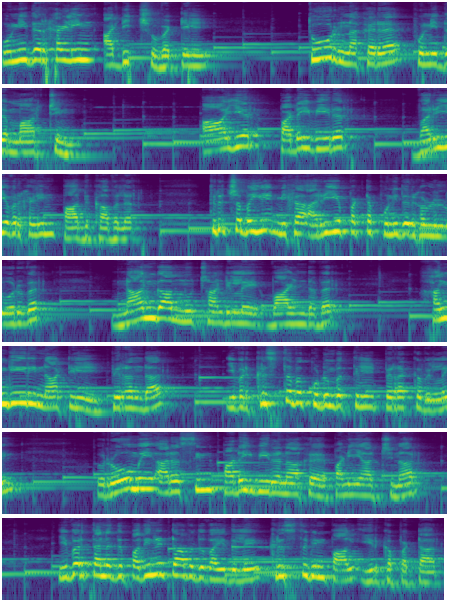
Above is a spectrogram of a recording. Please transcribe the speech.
புனிதர்களின் அடிச்சுவட்டில் தூர் நகர புனித மார்ட்டின் ஆயர் படைவீரர் வறியவர்களின் பாதுகாவலர் திருச்சபையில் மிக அறியப்பட்ட புனிதர்களுள் ஒருவர் நான்காம் நூற்றாண்டிலே வாழ்ந்தவர் ஹங்கேரி நாட்டில் பிறந்தார். இவர் கிறிஸ்தவ குடும்பத்தில் பிறக்கவில்லை. ரோமை அரசின் படைவீரனாக பணியாற்றினார். இவர் தனது பதினெட்டாவது வயதிலே கிறிஸ்துவின் பால் ஈர்க்கப்பட்டார்.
